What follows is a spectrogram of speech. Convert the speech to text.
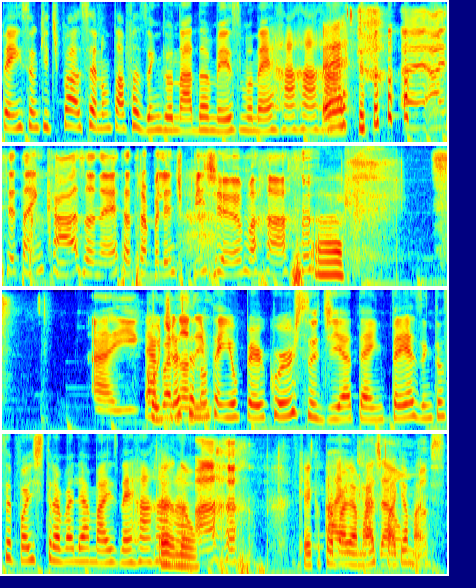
Pensam que, tipo, ah, você não tá fazendo nada mesmo, né? Hahaha. é. é. Ai, você tá em casa, né? Tá trabalhando de pijama. ah. Aí, é, agora você não tem o percurso de ir até a empresa, então você pode trabalhar mais, né? é, não. Quer que eu trabalhe mais, pague uma. mais.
